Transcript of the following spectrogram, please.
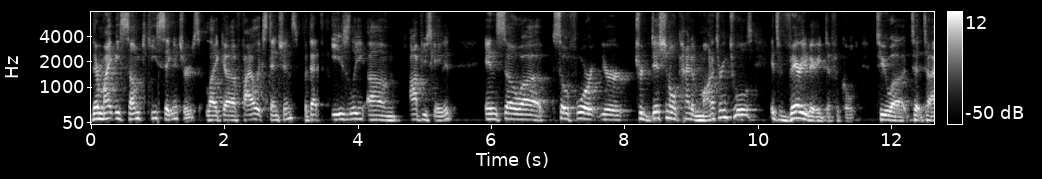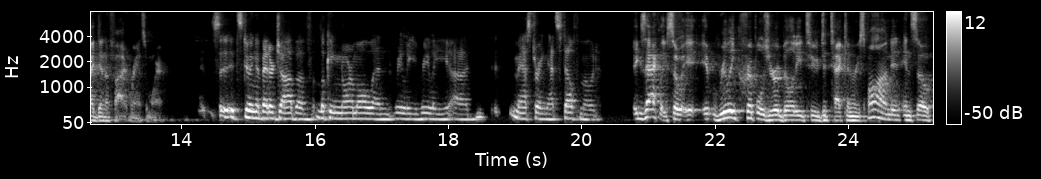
There might be some key signatures like uh, file extensions but that's easily um, obfuscated. And so uh, so for your traditional kind of monitoring tools it's very very difficult to uh, to, to identify ransomware so it's doing a better job of looking normal and really really uh, mastering that stealth mode. Exactly. So it, it really cripples your ability to detect and respond. And, and so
